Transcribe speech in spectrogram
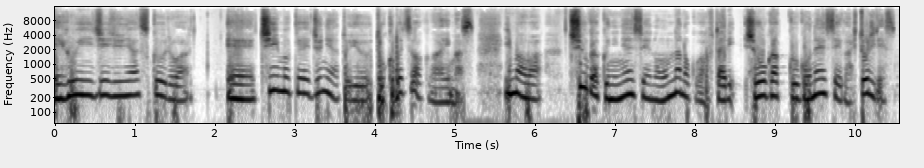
FEG ジュニアスクールはえー、チーム系ジュニアという特別枠があります。今は中学2年生の女の子が2人、小学5年生が1人です。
